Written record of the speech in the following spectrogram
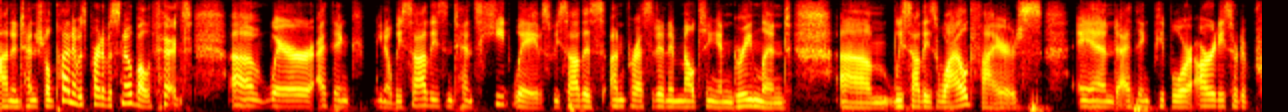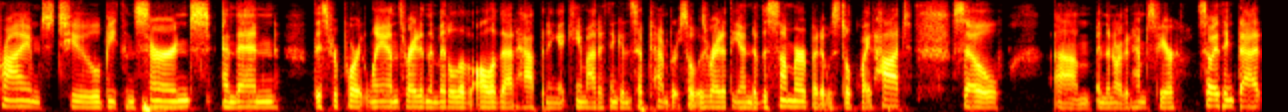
unintentional pun, it was part of a snowball effect um, where I think, you know, we saw these intense heat waves. We saw this unprecedented melting in Greenland. Um, we saw these wildfires. And I think people were already sort of primed to be concerned. And then this report lands right in the middle of all of that happening. It came out, I think, in September. So it was right at the end of the summer, but it was still quite hot. So, um, in the northern hemisphere. So I think that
